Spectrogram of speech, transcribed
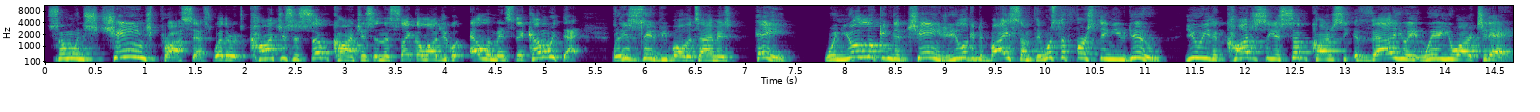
someone's change process, whether it's conscious or subconscious, and the psychological elements that come with that. What I used to say to people all the time is, hey, when you're looking to change or you're looking to buy something, what's the first thing you do? You either consciously or subconsciously evaluate where you are today.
